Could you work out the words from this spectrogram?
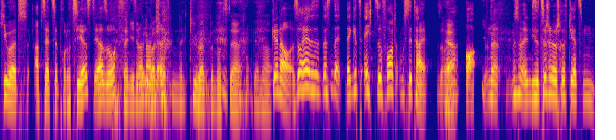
Keyword-Absätze produzierst, ja, so. Dass dann jede sondern, Überschrift ein Keyword benutzt, ja, genau. Genau, so, ja, das, das, da geht's echt sofort ums Detail. So, ja. ja. Oh, ne, müssen wir in diese Zwischenüberschrift jetzt, hm,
